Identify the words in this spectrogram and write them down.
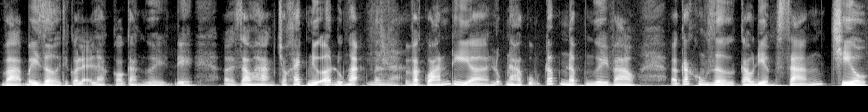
Và bây giờ thì có lẽ là có cả người để ờ, giao hàng cho khách nữa đúng không ạ? Vâng ạ. và quán thì ờ, lúc nào cũng tấp nập người vào. Ở các khung giờ cao điểm sáng chiều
